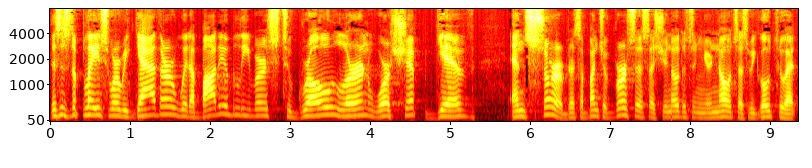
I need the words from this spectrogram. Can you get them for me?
This is the place where we gather with a body of believers to grow, learn, worship, give, and serve. There's a bunch of verses, as you notice in your notes as we go to it.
